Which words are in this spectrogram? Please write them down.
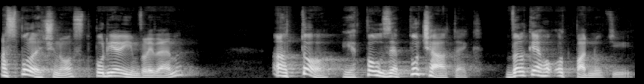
a společnost pod jejím vlivem. A to je pouze počátek velkého odpadnutí,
